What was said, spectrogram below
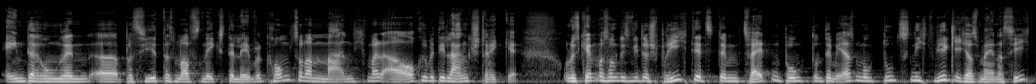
Änderungen äh, passiert, dass man aufs nächste Level kommt, sondern manchmal auch über die Langstrecke. Und das könnte man sagen, das widerspricht jetzt dem zweiten Punkt und dem ersten Punkt tut's nicht wirklich aus meiner Sicht.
